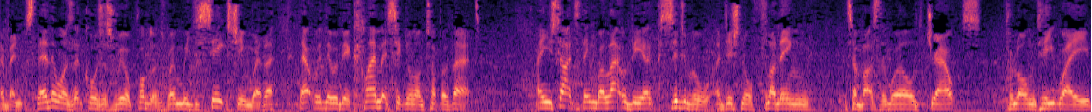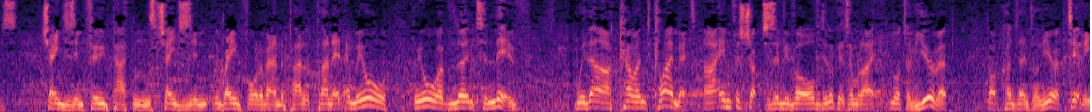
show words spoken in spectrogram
events? They're the ones that cause us real problems. When we see extreme weather, that would, there would be a climate signal on top of that. And you start to think, well, that would be a considerable additional flooding in some parts of the world, droughts, prolonged heat waves, changes in food patterns, changes in rainfall around the planet. And we all, we all have learned to live with our current climate. Our infrastructures have evolved. You look at somewhere like a lot of Europe, not continental Europe particularly,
